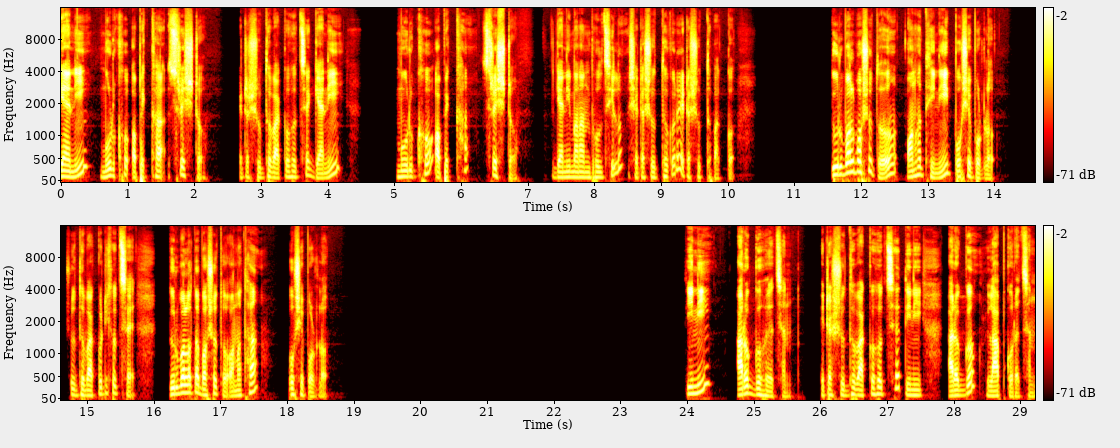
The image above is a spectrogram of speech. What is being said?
জ্ঞানী মূর্খ অপেক্ষা শ্রেষ্ঠ। এটা শুদ্ধ বাক্য হচ্ছে জ্ঞানী মূর্খ অপেক্ষা শ্রেষ্ঠ। জ্ঞানী বানান ভুল ছিল, সেটা শুদ্ধ করে এটা শুদ্ধ বাক্য। দুর্বলবশত অনাথিনী বসে পড়ল। শুদ্ধ বাক্যটি হচ্ছে দুর্বলতা বশত অনাথা বসে পড়ল। তিনি আরোগ্য হয়েছেন। এটা শুদ্ধ বাক্য হচ্ছে, তিনি আরোগ্য লাভ করেছেন।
